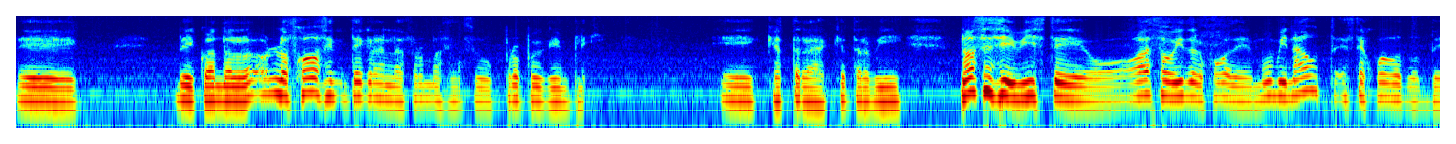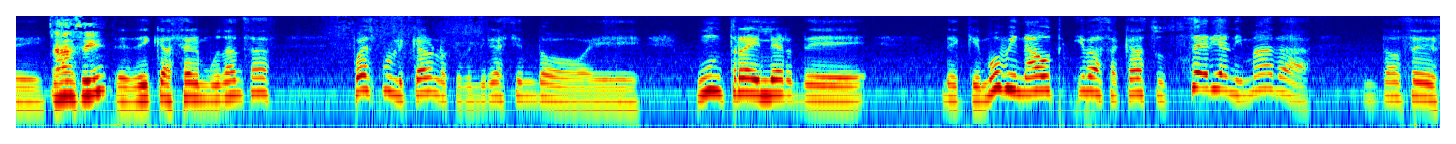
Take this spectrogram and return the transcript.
De, cuando los juegos integran las formas en su propio gameplay. Eh, ¿Qué otra, qué otra vi? No sé si viste o has oído el juego de Moving Out, este juego donde ah, ¿sí? te dedicas a hacer mudanzas. Pues publicaron lo que vendría siendo eh, un tráiler de, de que Moving Out iba a sacar su serie animada. Entonces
